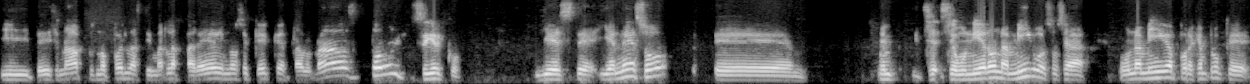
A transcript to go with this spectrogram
y te dicen, no, pues no puedes lastimar la pared y no sé qué, qué tal, no, es todo un circo. Y, este, y en eso eh, em, se, unieron amigos, o sea, una amiga, por ejemplo, que,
